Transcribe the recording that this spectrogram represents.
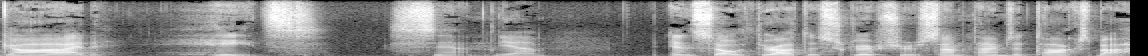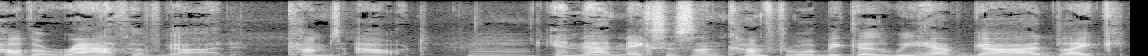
God hates sin. Yeah. And so throughout the scriptures, sometimes it talks about how the wrath of God comes out. Hmm. And that makes us uncomfortable because we have God like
